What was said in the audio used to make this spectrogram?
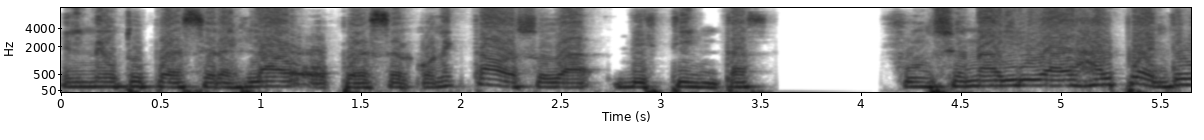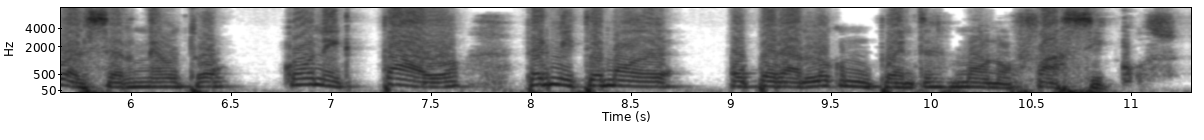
El neutro puede ser aislado o puede ser conectado. Eso da distintas funcionalidades al puente o al ser neutro conectado permite operarlo como puentes monofásicos,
